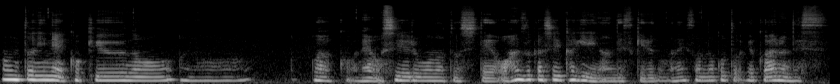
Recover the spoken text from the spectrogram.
本当にね呼吸のあのワークをね教えるものとしてお恥ずかしい限りなんですけれどもねそんなことよくあるんです。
